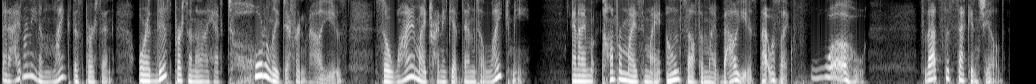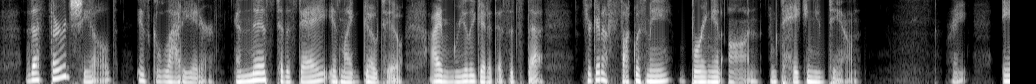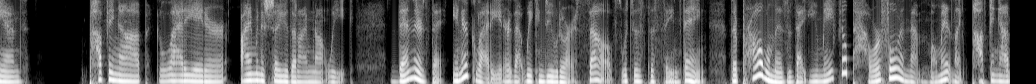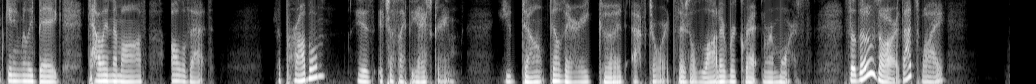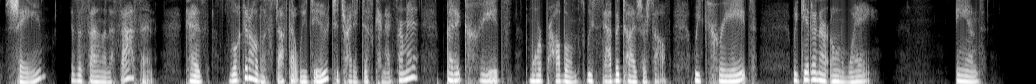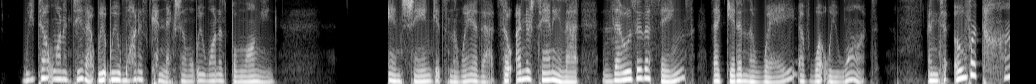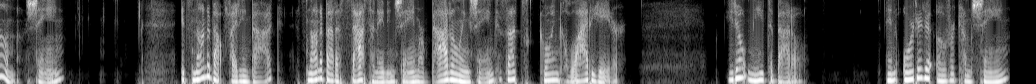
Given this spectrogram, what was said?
but I don't even like this person. Or this person and I have totally different values. So why am I trying to get them to like me? And I'm compromising my own self and my values. That was like, whoa. So that's the second shield. The third shield is gladiator. And this to this day is my go to. I'm really good at this. It's the you're going to fuck with me, bring it on. I'm taking you down. Right. And puffing up, gladiator, I'm going to show you that I'm not weak. Then there's the inner gladiator that we can do to ourselves, which is the same thing. The problem is, is that you may feel powerful in that moment, like puffing up, getting really big, telling them off, all of that. The problem is it's just like the ice cream. You don't feel very good afterwards. There's a lot of regret and remorse. So, those are, that's why shame is a silent assassin. Because look at all the stuff that we do to try to disconnect from it, but it creates more problems. We sabotage ourselves. We create, we get in our own way. And we don't want to do that. We, we want is connection. What we want is belonging. And shame gets in the way of that. So, understanding that those are the things that get in the way of what we want. And to overcome shame, it's not about fighting back. It's not about assassinating shame or battling shame, because that's going gladiator. You don't need to battle. In order to overcome shame,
